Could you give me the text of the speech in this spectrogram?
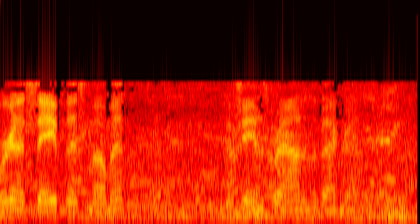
We're gonna save this moment with James Brown in the background.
